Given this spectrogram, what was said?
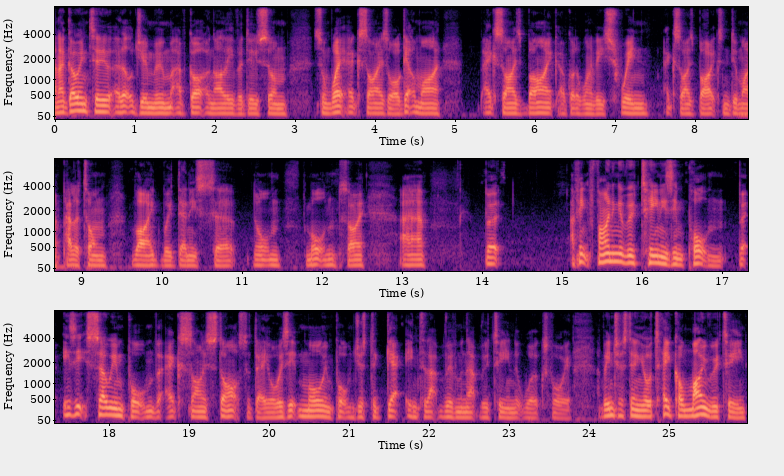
And I go into a little gym room I've got, and I'll either do some some weight exercise or I'll get on my exercise bike. I've got one of these Schwinn exercise bikes and do my Peloton ride with Denis uh, Norton, Morton, sorry. Uh, but I think finding a routine is important, but is it so important that exercise starts the day, or is it more important just to get into that rhythm and that routine that works for you? I'd be interested in your take on my routine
